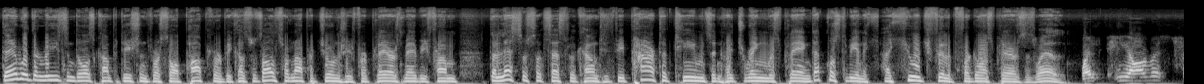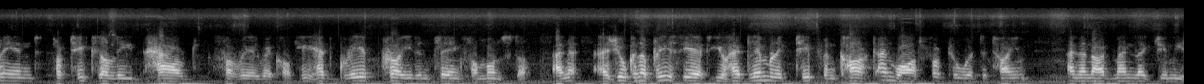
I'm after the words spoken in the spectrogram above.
they were the reason those competitions were so popular because it was also an opportunity for players maybe from the lesser successful counties to be part of teams in which Ring was playing. That must have been a, a huge fillip for those players as well. Well, he always trained particularly hard for Railway Cup. He had great pride in playing for Munster. And as you can appreciate, you had Limerick, Tip and Cork and Waterford too at the time and an odd man like Jimmy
